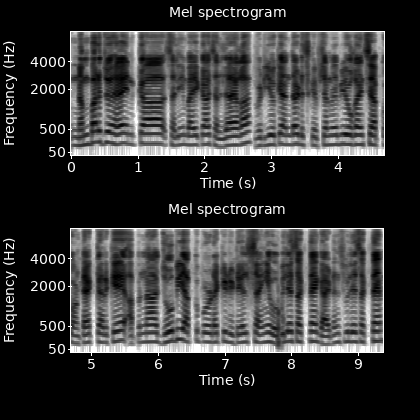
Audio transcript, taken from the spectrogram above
नंबर जो है इनका सलीम भाई का चल जाएगा। वीडियो के अंदर डिस्क्रिप्शन में भी होगा इनसे आप कॉन्टैक्ट करके अपना जो भी आपको प्रोडक्ट की डिटेल्स चाहिए वो भी ले सकते हैं गाइडेंस भी ले सकते हैं।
